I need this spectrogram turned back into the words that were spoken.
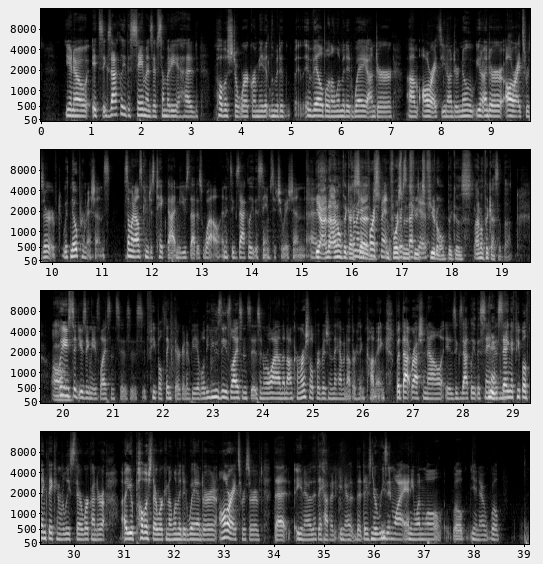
you know, it's exactly the same as if somebody had published a work or made it limited available in a limited way under um, all rights, you know, under no, you know, under all rights reserved with no permissions. Someone else can just take that and use that as well, and it's exactly the same situation. As, yeah, and I don't think I said enforcement enforcement is futile because I don't think I said that. Well, you said using these licenses is if people think they're going to be able to use these licenses and rely on the non-commercial provision, they have another thing coming. But that rationale is exactly the same as saying if people think they can release their work under, uh, you know, publish their work in a limited way under an all rights reserved, that you know that they haven't, you know, that there's no reason why anyone will will you know will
